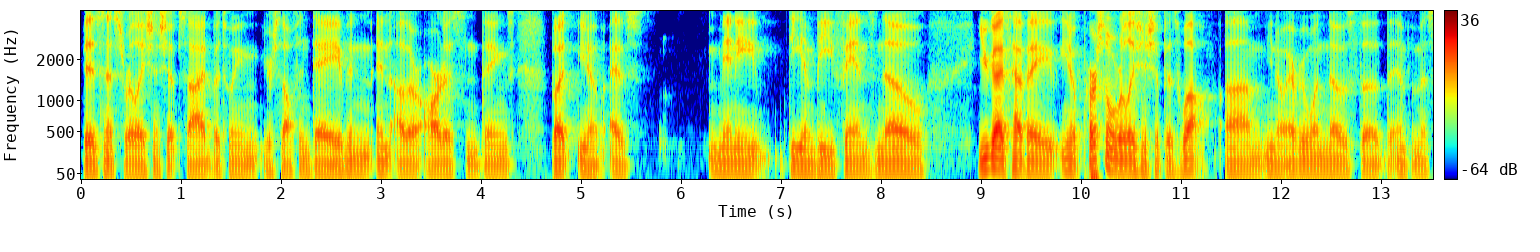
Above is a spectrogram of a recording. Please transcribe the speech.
business relationship side between yourself and Dave and, and other artists and things. But, you know, as many DMB fans know, you guys have a, you know, personal relationship as well. Um, you know, everyone knows the the infamous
